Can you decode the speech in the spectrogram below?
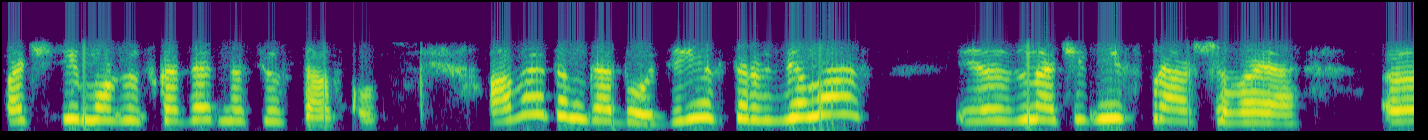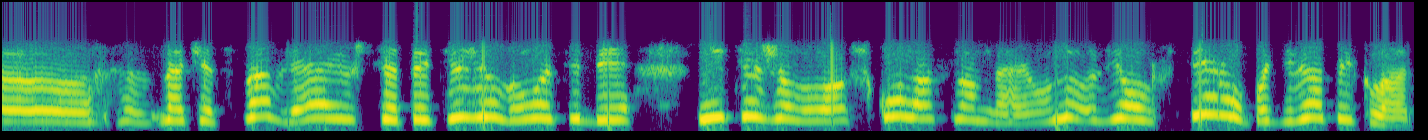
почти, можно сказать, на всю ставку. А в этом году директор взяла, э, значит, не спрашивая, э, значит, справляешься ты, тяжело тебе, не тяжело, школа основная. Он вел с первого по девятый класс.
